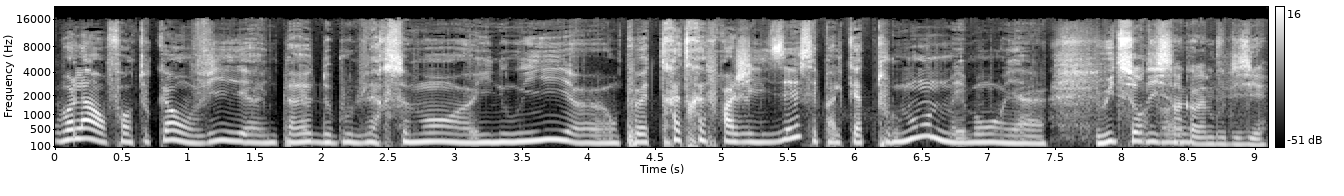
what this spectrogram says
Voilà, enfin, en tout cas, on vit une période de bouleversement euh, inouï. Euh, on peut être très, très fragilisé. C'est pas le cas de tout le monde, mais bon, il y a. 8 sur 10, hein, quand même, vous disiez.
